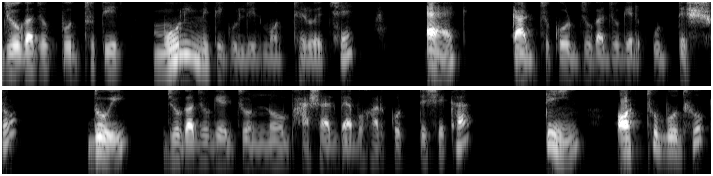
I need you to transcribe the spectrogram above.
যোগাযোগ পদ্ধতির মূল নীতিগুলির মধ্যে রয়েছে, এক, কার্যকর যোগাযোগের উদ্দেশ্য। দুই, যোগাযোগের জন্য ভাষার ব্যবহার করতে শেখা। তিন, অর্থবোধক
